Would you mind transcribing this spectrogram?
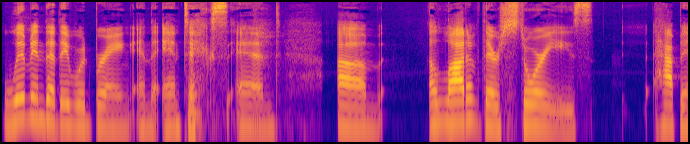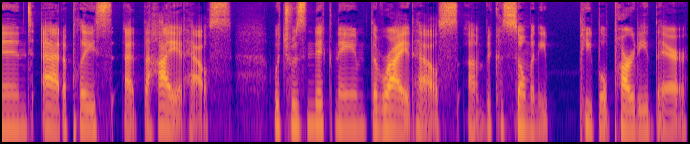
women that they would bring and the antics and um, a lot of their stories happened at a place at the Hyatt House, which was nicknamed the Riot House um, because so many people partied there.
